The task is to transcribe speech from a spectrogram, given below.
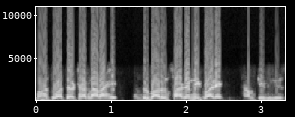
महत्वाचं ठरणार आहे. नंदुरबारून सागर निकवाडे थांब टीव्ही न्यूज.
